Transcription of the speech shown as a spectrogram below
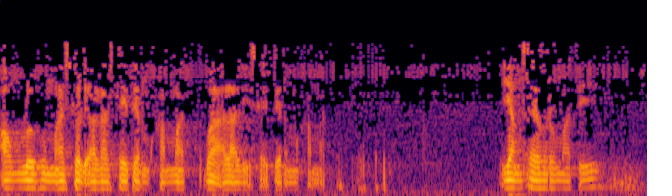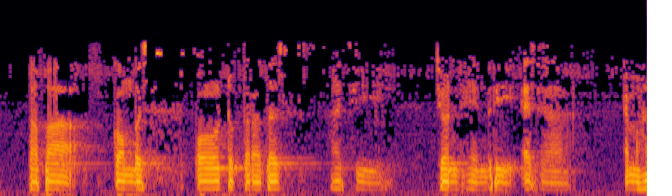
Allahumma sholli ala sayyidina Muhammad wa ala ali sayyidina Muhammad. Yang saya hormati Bapak Kombes Pol Dr. Atas Haji John Henry SH MH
